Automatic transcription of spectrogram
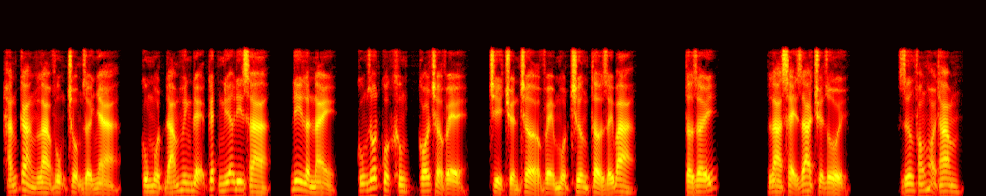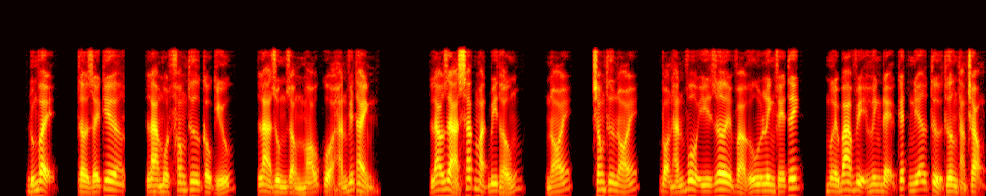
hắn càng là vụ trộm rời nhà, cùng một đám huynh đệ kết nghĩa đi xa, đi lần này, cũng rốt cuộc không có trở về, chỉ chuyển trở về một chương tờ giấy ba tờ giấy. Là xảy ra chuyện rồi. Dương phóng hỏi thăm. Đúng vậy, tờ giấy kia là một phong thư cầu cứu, là dùng dòng máu của hắn viết thành. Lão giả sắc mặt bi thống, nói, trong thư nói, bọn hắn vô ý rơi vào ưu linh phế tích, mười ba vị huynh đệ kết nghĩa tử thương thảm trọng,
